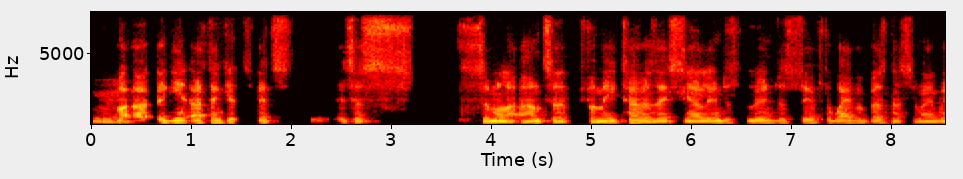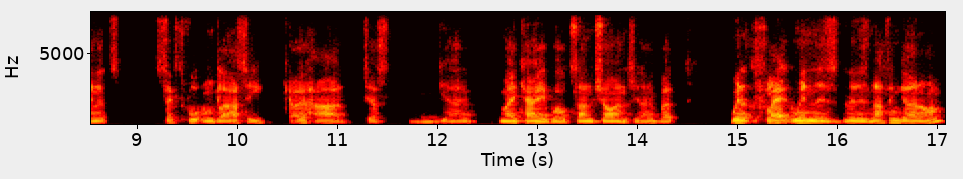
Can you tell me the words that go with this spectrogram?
hmm. but uh, again i think it's it's it's a s- similar answer for me too is that you know learn to learn to surf the wave of business i mean when it's six foot and glassy go hard just hmm. you know make hay while the sun shines you know but when it's flat when there's when there's nothing going on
